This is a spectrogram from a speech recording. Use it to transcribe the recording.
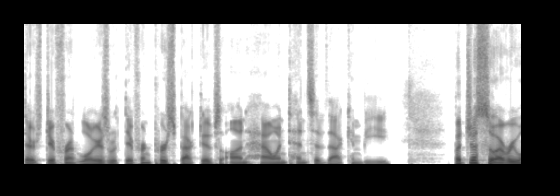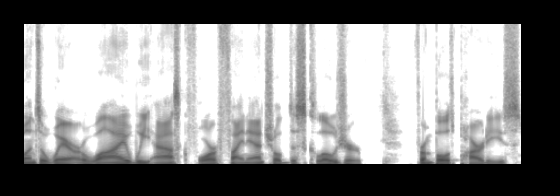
There's different lawyers with different perspectives on how intensive that can be. But just so everyone's aware, why we ask for financial disclosure from both parties,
